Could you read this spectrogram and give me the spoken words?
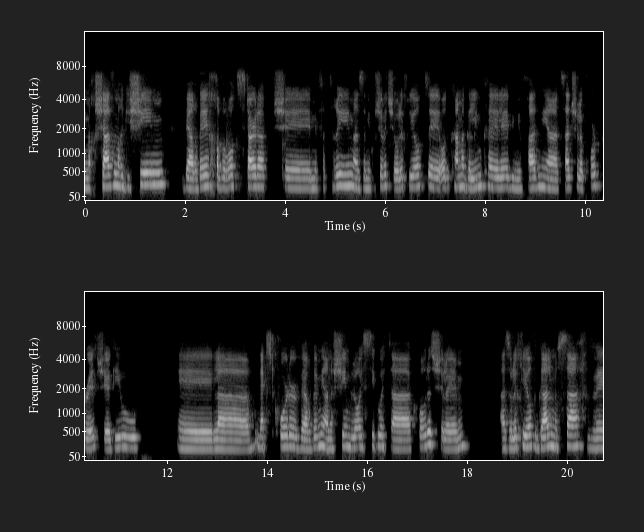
אם עכשיו מרגישים בהרבה חברות סטארט-אפ שמפטרים, אז אני חושבת שהולך להיות עוד כמה גלים כאלה, במיוחד מהצד של הקורפרט, שיגיעו uh, ל-next quarter והרבה מהאנשים לא השיגו את הקוודס שלהם, אז הולך להיות גל נוסף, ובאמת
